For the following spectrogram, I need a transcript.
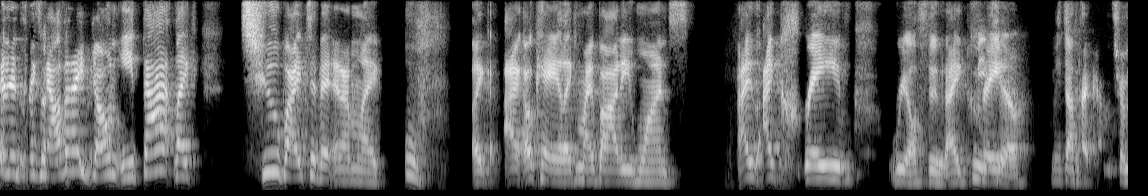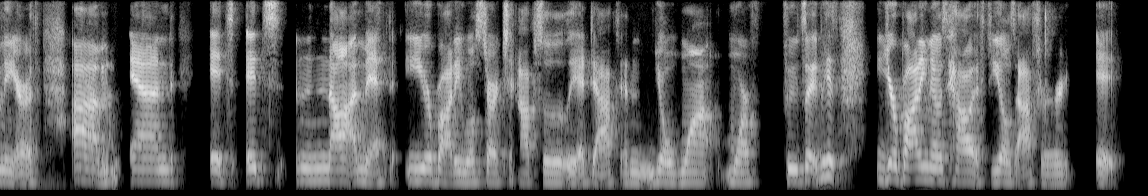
And it's like now that I don't eat that, like two bites of it, and I'm like, oof, like I okay, like my body wants I, I crave real food. I crave stuff that comes from the earth. Um, and it's it's not a myth. Your body will start to absolutely adapt, and you'll want more foods like because your body knows how it feels after it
